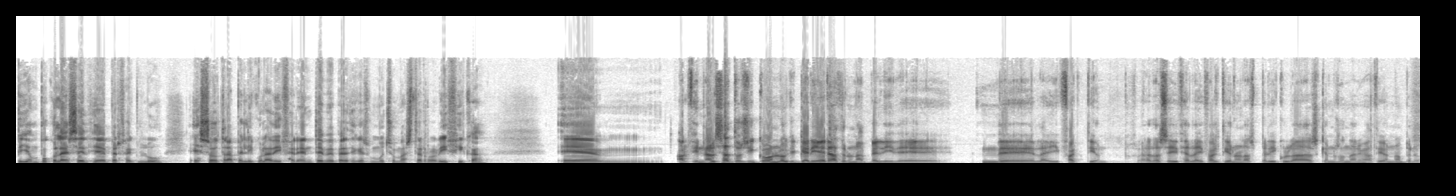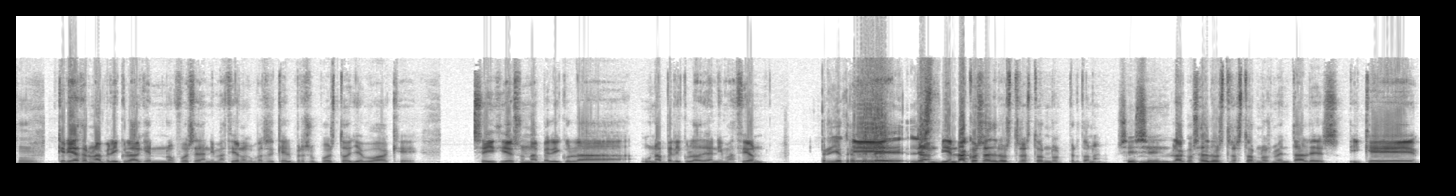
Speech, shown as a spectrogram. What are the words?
pilla un poco la esencia de Perfect Blue. Es otra película diferente, me parece que es mucho más terrorífica. Em, al final, Satoshi Kon lo que quería era hacer una peli de de Live Action. Ahora se dice Live Action o las películas que no son de animación, ¿no? Pero hmm. quería hacer una película que no fuese de animación. Lo que pasa es que el presupuesto llevó a que se hiciese una película, una película de animación. Pero yo creo que eh, también la cosa de los trastornos, perdona, sí, sí. Mm, la cosa de los trastornos mentales y que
